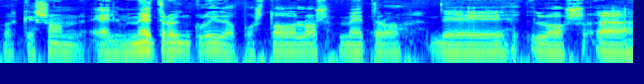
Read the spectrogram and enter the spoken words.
porque son el metro incluido, pues todos los metros de los eh,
